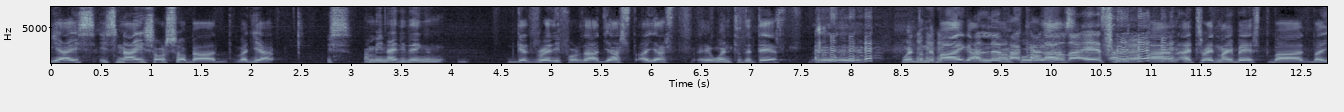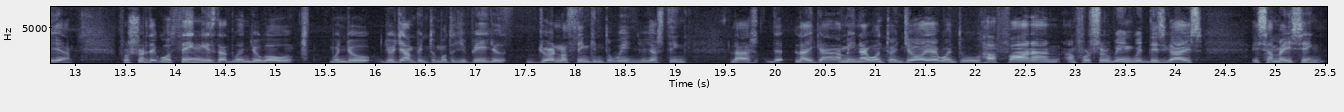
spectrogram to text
Yeah, it's, it's nice also, but but yeah, it's, I mean I didn't get ready for that. Just I just uh, went to the test, uh, went on the bike, I and, love and how casual gas, that is. and, and I tried my best. But but yeah, for sure the good thing is that when you go, when you you jump into MotoGP, you you are not thinking to win. You just think. Like, like uh, I mean, I want to enjoy, I want to have fun, and, and for sure being with these guys is amazing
